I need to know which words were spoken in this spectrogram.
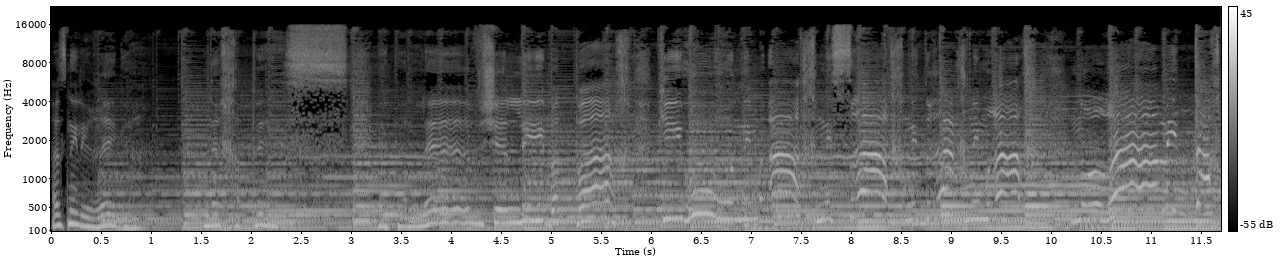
אז תני לי רגע לחפש את הלב שלי בפח, כי הוא נמעך, נסרח, נדרך, נמרח, נורא מתוך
